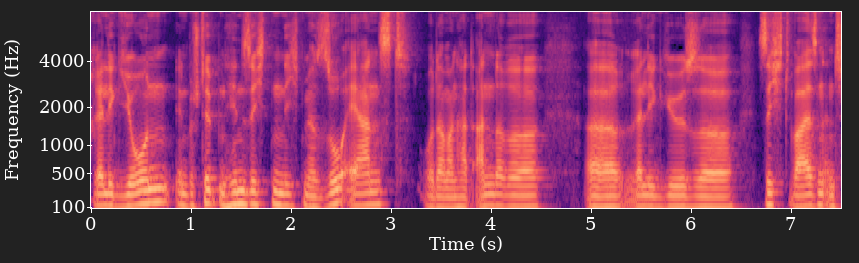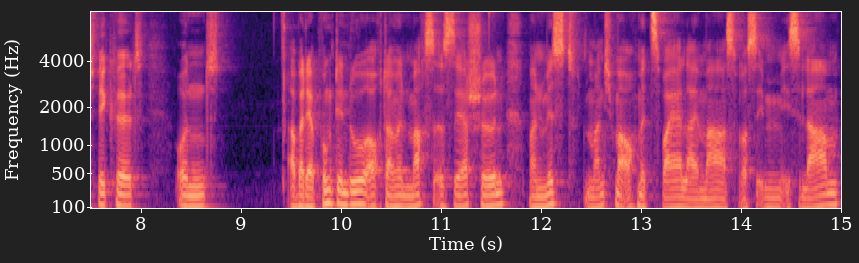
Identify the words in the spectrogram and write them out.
Religion in bestimmten Hinsichten nicht mehr so ernst oder man hat andere äh, religiöse Sichtweisen entwickelt und aber der Punkt, den du auch damit machst, ist sehr schön. Man misst manchmal auch mit zweierlei Maß. Was im Islam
